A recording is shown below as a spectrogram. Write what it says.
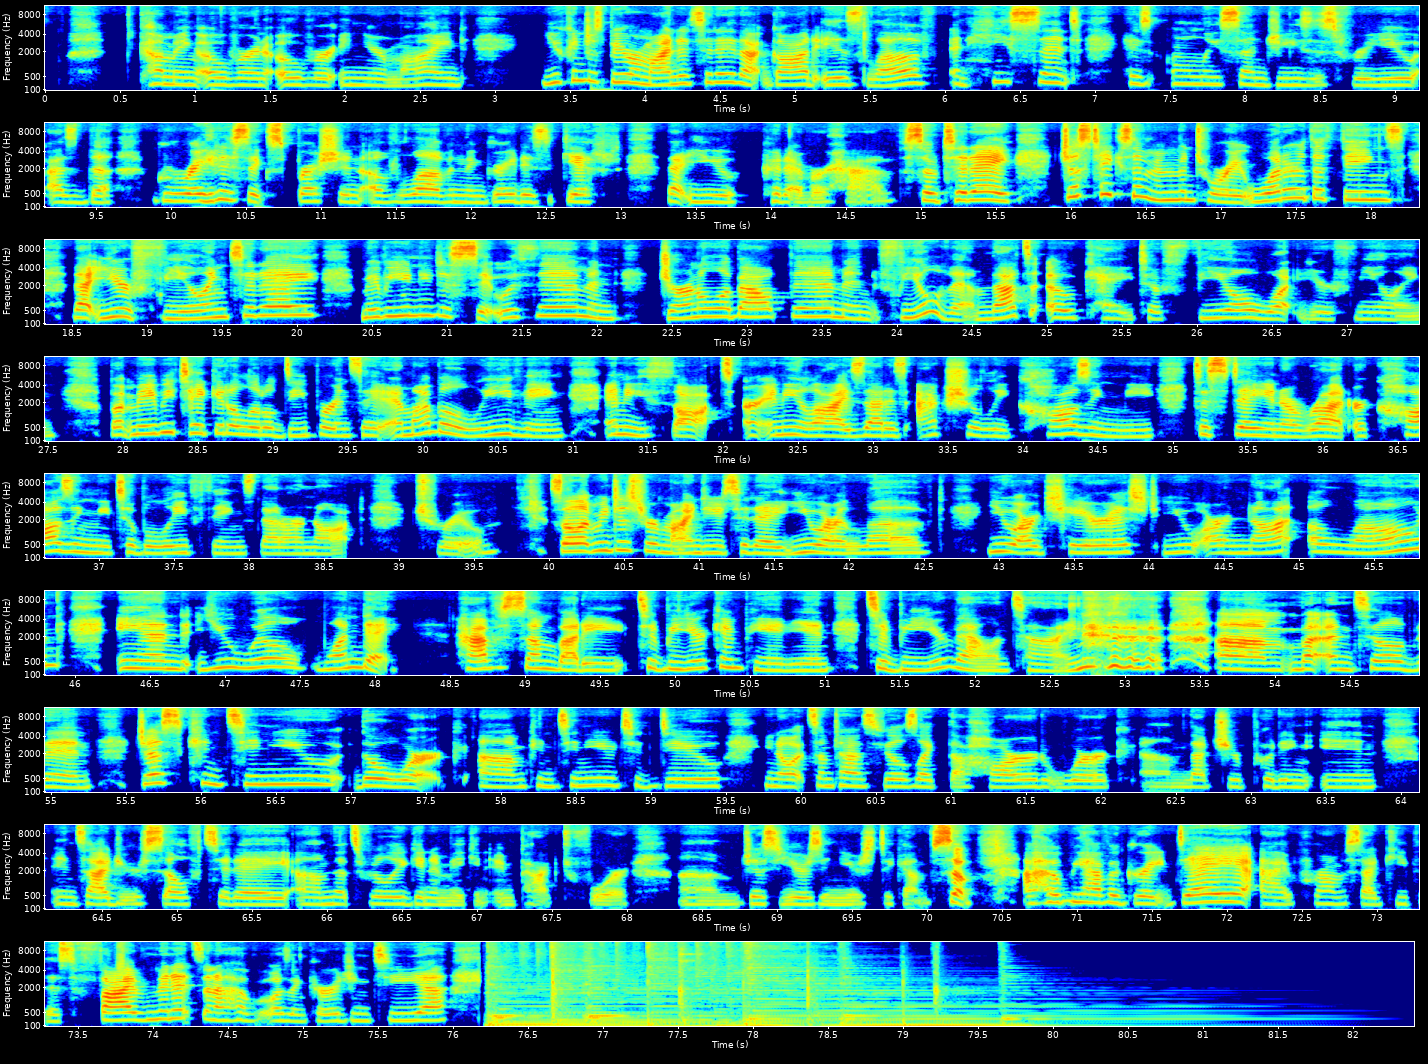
coming over and over in your mind you can just be reminded today that God is love and He sent His only Son Jesus for you as the greatest expression of love and the greatest gift that you could ever have. So today, just take some inventory. What are the things that you're feeling today? Maybe you need to sit with them and journal about them and feel them. That's okay to feel what you're feeling, but maybe take it a little deeper and say, Am I believing any thoughts or any lies that is actually causing me to stay in a rut or causing me to believe things that are not true? So let me just remind you today you are loved, you are cherished, you are not alone, and you will one day have somebody to be your companion, to be your Valentine. um, but until then, just continue the work. Um, continue to do, you know, it sometimes feels like the hard work um, that you're putting in inside yourself today um, that's really going to make an impact for um, just years and years to come. So I hope you have a great day. I promised I'd keep this five minutes, and I hope it was encouraging to you.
